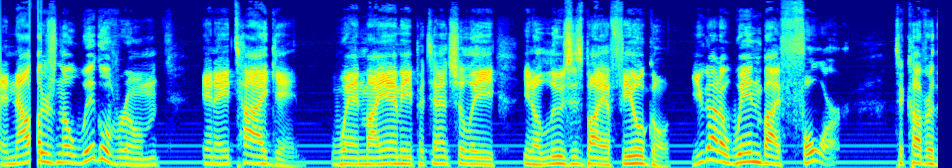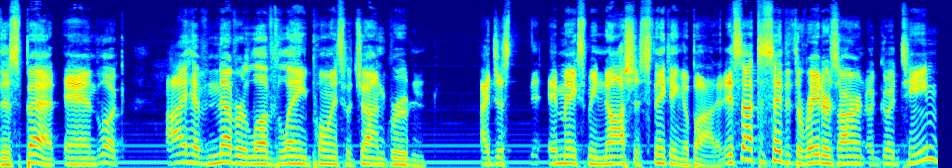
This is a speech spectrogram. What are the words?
And now there's no wiggle room in a tie game when Miami potentially, you know, loses by a field goal. You got to win by 4 to cover this bet. And look, I have never loved laying points with Jon Gruden. I just it makes me nauseous thinking about it. It's not to say that the Raiders aren't a good team.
